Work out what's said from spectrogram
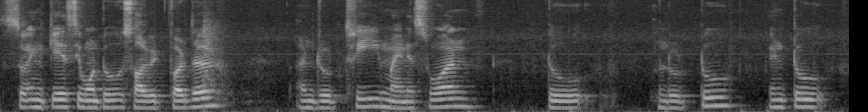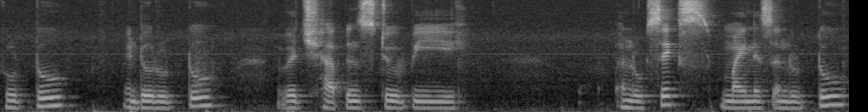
So in case you want to solve it further under root 3 minus 1 to root 2 into root 2 into root 2 which happens to be under root 6 minus under root 2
